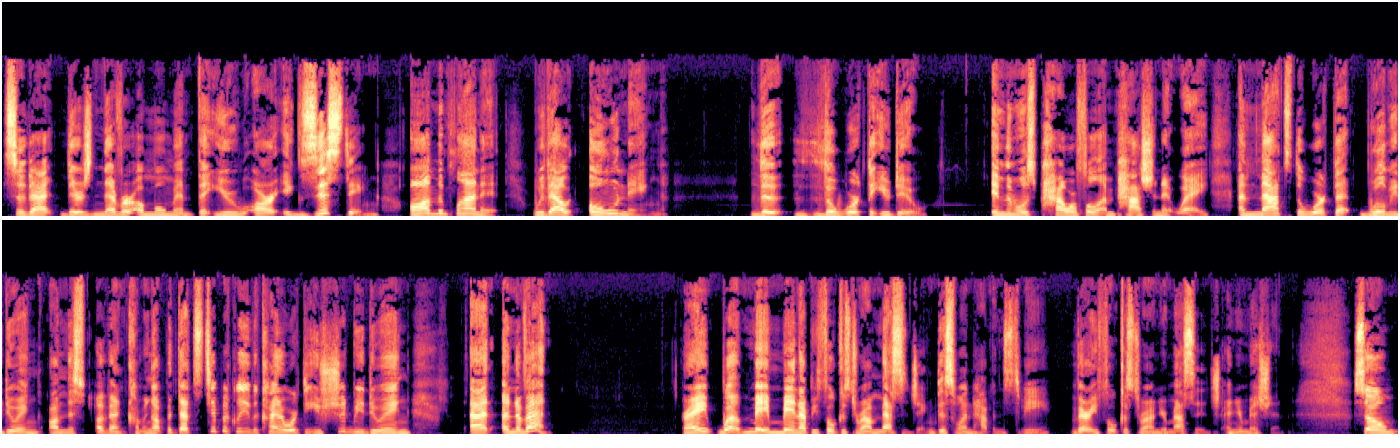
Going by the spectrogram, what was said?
so that there's never a moment that you are existing on the planet without owning the the work that you do in the most powerful and passionate way. And that's the work that we'll be doing on this event coming up. But that's typically the kind of work that you should be doing at an event, right? Well, may, may not be focused around messaging. This one happens to be very focused around your message and your mission. So,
